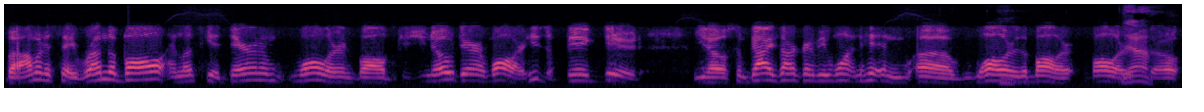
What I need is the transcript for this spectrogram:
but I'm going to say run the ball and let's get Darren Waller involved because you know Darren Waller. He's a big dude. You know, some guys aren't going to be wanting hitting uh, Waller the baller. baller. Yeah. So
